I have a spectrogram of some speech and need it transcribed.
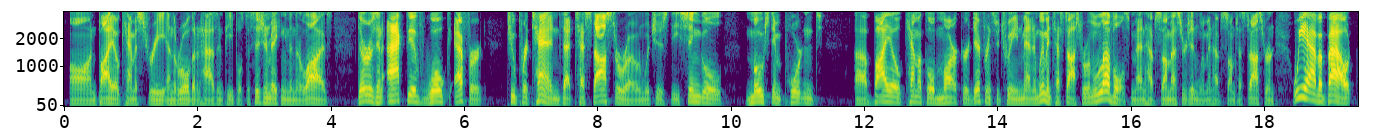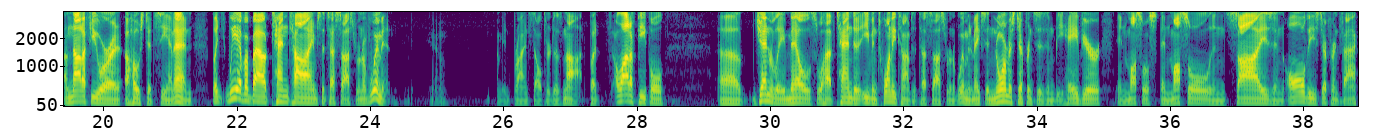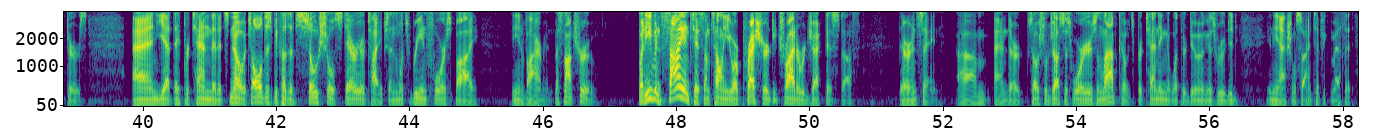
on biochemistry and the role that it has in people's decision making and in their lives, there is an active woke effort to pretend that testosterone, which is the single most important uh, biochemical marker difference between men and women, testosterone levels. Men have some estrogen, women have some testosterone. We have about, not if you are a host at CNN, but we have about 10 times the testosterone of women. I mean, Brian Stelter does not, but a lot of people Uh, generally, males will have 10 to even 20 times the testosterone of women. It makes enormous differences in behavior, in muscles, in muscle, in size, and all these different factors. And yet they pretend that it's no, it's all just because of social stereotypes and what's reinforced by the environment. That's not true. But even scientists, I'm telling you, are pressured to try to reject this stuff. They're insane. Um, and they're social justice warriors in lab coats, pretending that what they're doing is rooted in the actual scientific method.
